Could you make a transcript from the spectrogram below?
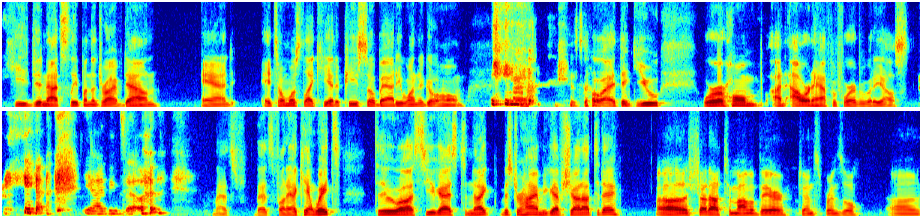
he did not sleep on the drive down, and it's almost like he had a pee so bad he wanted to go home. Uh, so I think you were home an hour and a half before everybody else. yeah yeah i think so That's that's funny. I can't wait to uh, see you guys tonight, Mr. Heim. You have a shout out today. Uh, shout out to Mama Bear, Jen Sprinzel. Uh,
